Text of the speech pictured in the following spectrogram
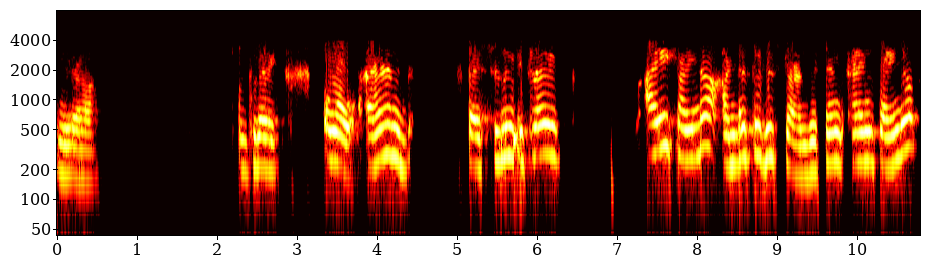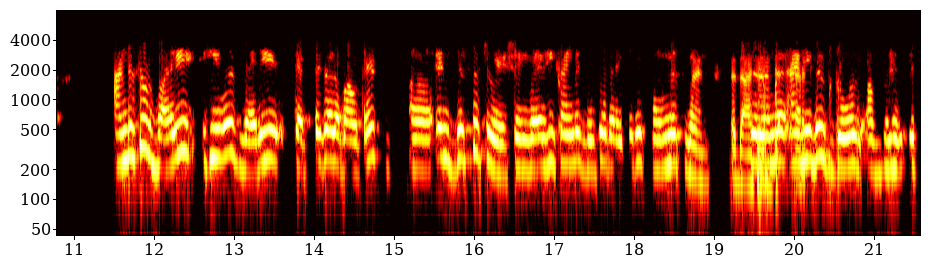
Yeah. It's like, oh, and especially, it's like I kind of understood his transition and kind of understood why he was very skeptical about it uh, in this situation where he kind of gives it right to this homeless man. That is- Remember, and he just goes up there. It's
